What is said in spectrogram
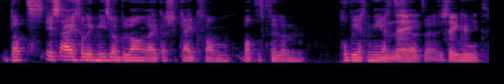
dat is eigenlijk niet zo belangrijk als je kijkt van wat de film probeert neer te Nee, zetten. Ik zeker bedoel, niet.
